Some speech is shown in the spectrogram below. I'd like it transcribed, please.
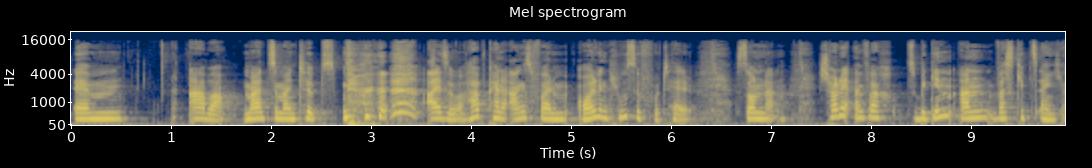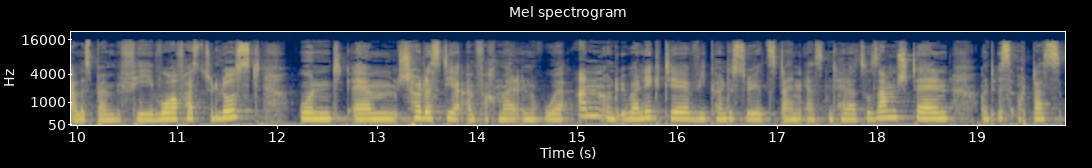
Ähm, aber mal zu meinen Tipps. also, hab keine Angst vor einem All-Inclusive-Hotel, sondern schau dir einfach zu Beginn an, was gibt's eigentlich alles beim Buffet, worauf hast du Lust und ähm, schau das dir einfach mal in Ruhe an und überleg dir, wie könntest du jetzt deinen ersten Teller zusammenstellen und ist auch das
